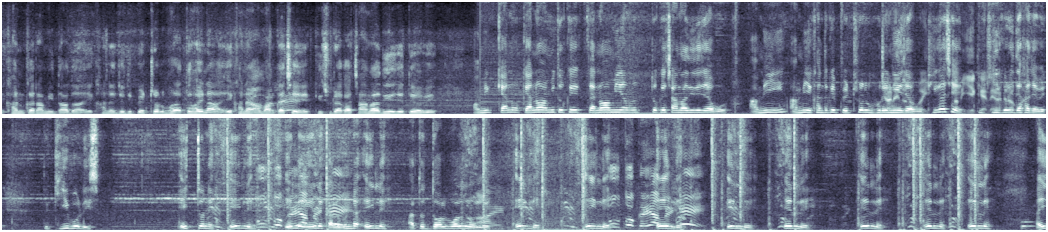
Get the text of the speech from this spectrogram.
এখানকার আমি দাদা এখানে যদি পেট্রোল ভরাতে হয় না এখানে আমার কাছে কিছু টাকা চাঁদা দিয়ে যেতে হবে। আমি কেন কেন আমি তোকে কেন আমি তোকে চাঁদা দিতে যাব? আমি আমি এখান থেকে পেট্রোল ভরে নিয়ে যাব ঠিক আছে? কি করে দেখা যাবে? তুই কি বলিস? এই তো নে এই লে এই লে এই লে কালো গুন্ডা এই লে আর তোর দল বল নলে এই লে এই লে এই লে এই লে এই লে এই লে এই লে এই লে এই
